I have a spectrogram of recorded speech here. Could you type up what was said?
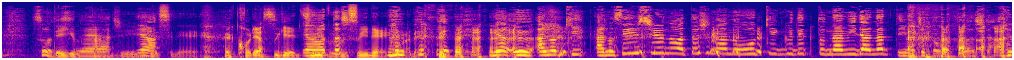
っていうそうですね。感じですね。こりゃすげえずいやぶん薄いね今ね。いや、うん、あの、き、あの、先週の私のあの、ウォーキングデッド並みだなって今ちょっと思ってました。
